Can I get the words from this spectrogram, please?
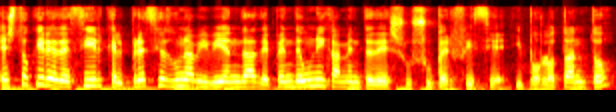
Esto quiere decir que el precio de una vivienda depende únicamente de su superficie y por lo tanto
